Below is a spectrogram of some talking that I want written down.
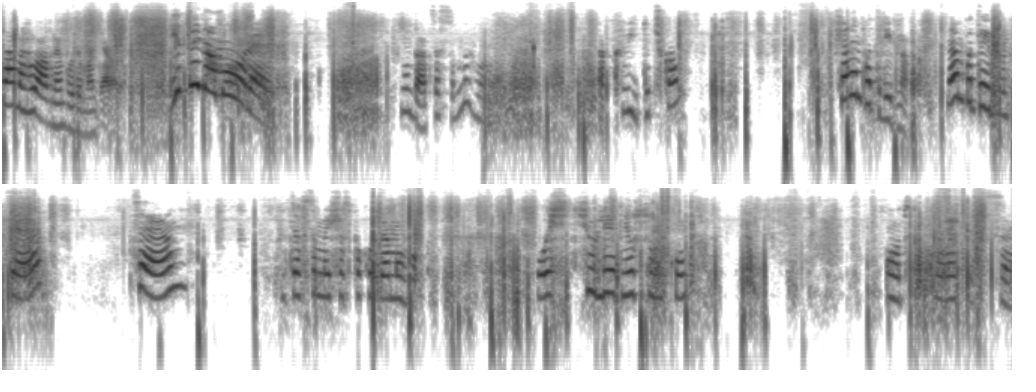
саме головне будемо робити. Іди на море! Ну да, це саме головне. Так, квіточка. Що нам потрібно? Нам потрібно це. Це. Це все ми зараз покладемо в ось цю літню сумку. От, давайте це.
